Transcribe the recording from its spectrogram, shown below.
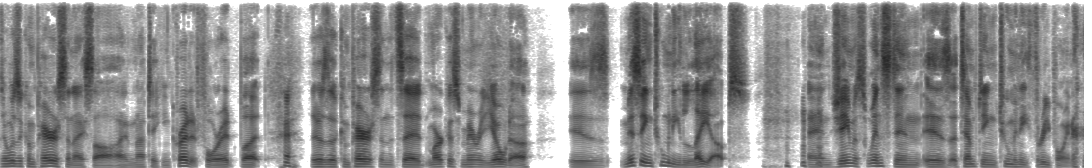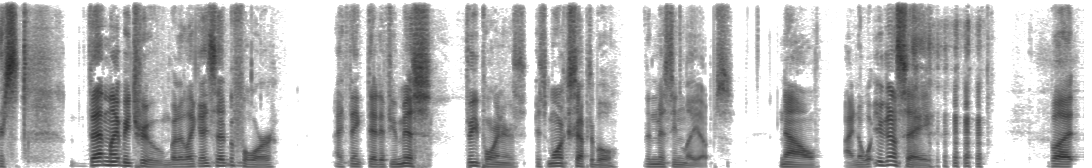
there was a comparison I saw. I'm not taking credit for it, but there was a comparison that said Marcus Mariota is missing too many layups, and Jameis Winston is attempting too many three pointers. That might be true, but like I said before, I think that if you miss three pointers, it's more acceptable than missing layups. Now, I know what you're gonna say, but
